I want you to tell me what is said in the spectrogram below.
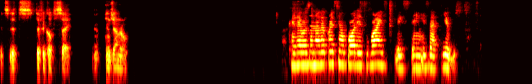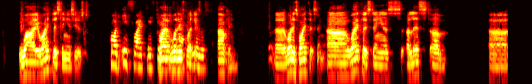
It's it's difficult to say in general. Okay there was another question. What is whitelisting? Is that used? Why whitelisting is used what is whitelisting? What is whitelisting? Ah, okay. Uh, what is whitelisting? Uh, whitelisting is a list of uh,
